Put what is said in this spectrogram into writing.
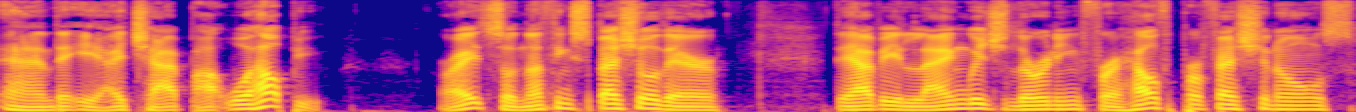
and the AI chatbot will help you. All right, so nothing special there. They have a language learning for health professionals.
